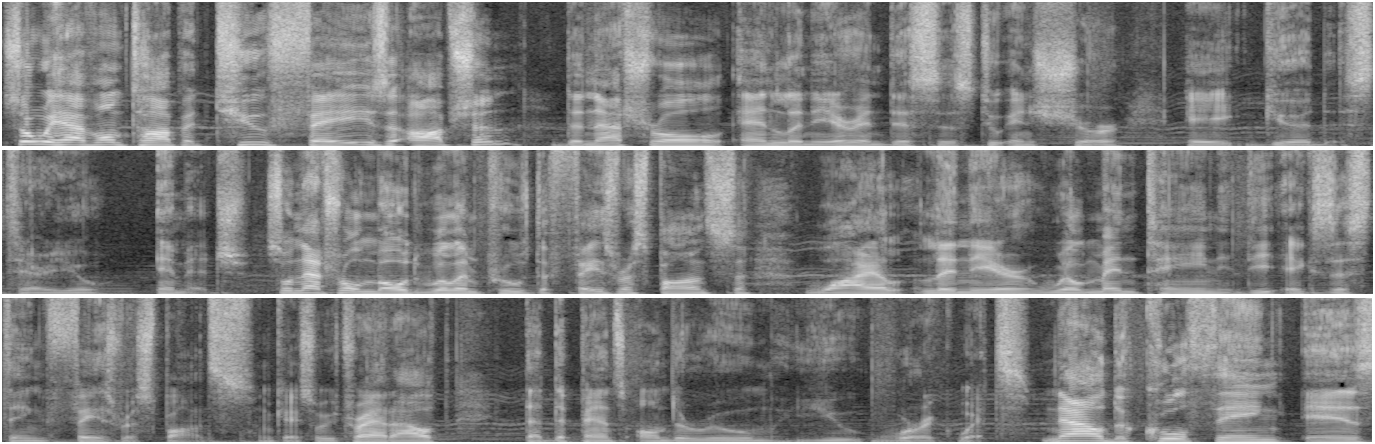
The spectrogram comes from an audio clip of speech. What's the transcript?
So we have on top a two-phase option, the natural and linear, and this is to ensure a good stereo image. So natural mode will improve the phase response, while linear will maintain the existing phase response. Okay, so we try it out. That depends on the room you work with. Now, the cool thing is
